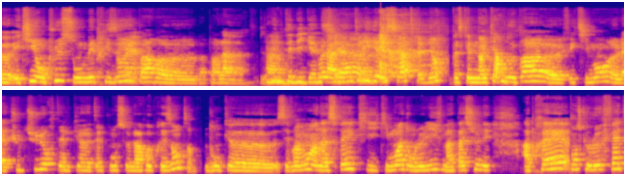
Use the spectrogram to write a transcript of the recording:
Euh, et qui en plus sont méprisés Ouais. par euh, bah, par la, la L'intelligentsia. voilà l'intelligentsia très bien parce qu'elle n'incarne pas euh, effectivement euh, la culture telle que telle qu'on se la représente donc euh, c'est vraiment un aspect qui qui moi dans le livre m'a passionné après je pense que le fait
